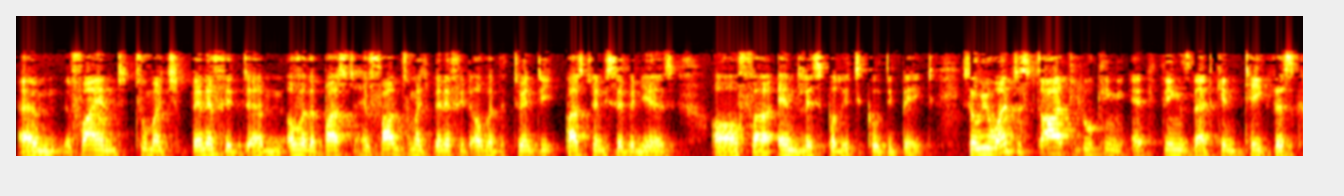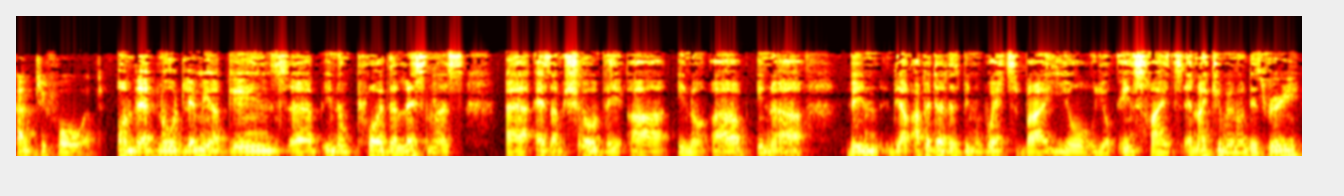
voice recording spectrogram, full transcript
um, find too much benefit um, over the past, have found too much benefit over the 20, past 27 years of uh, endless political debate. So we want to start looking at things that can take this country forward. On that note, let me again, uh, you know, employ the listeners, uh, as I'm sure they are, you know, uh, in, uh, been, their appetite has been whet by your, your insights and acumen on this very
